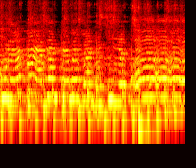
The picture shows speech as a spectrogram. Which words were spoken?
Pula pa zante me banditie Oh, oh, oh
